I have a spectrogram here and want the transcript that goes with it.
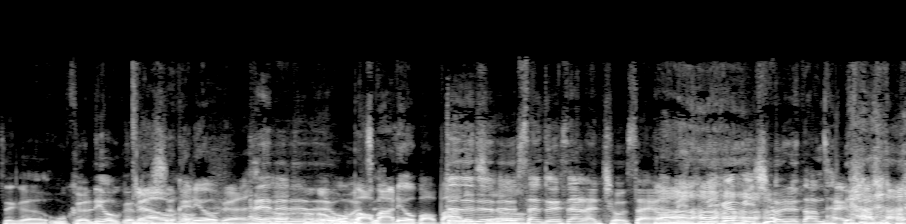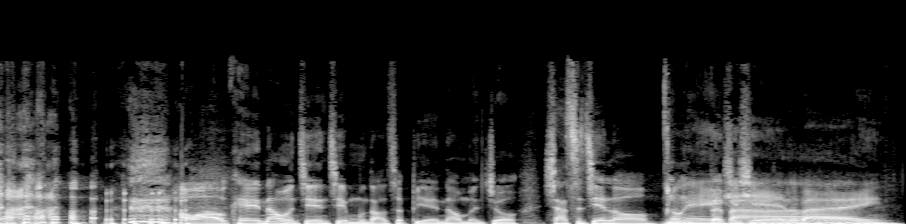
这个五个六个的时候，五个六个，对对对对，五宝八六宝八，对对对对，三对三篮球赛哦，你 你跟米秀就当裁判。好啊，OK，那我们今天节目到这边，那我们就下次见喽。OK，谢谢，拜拜。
